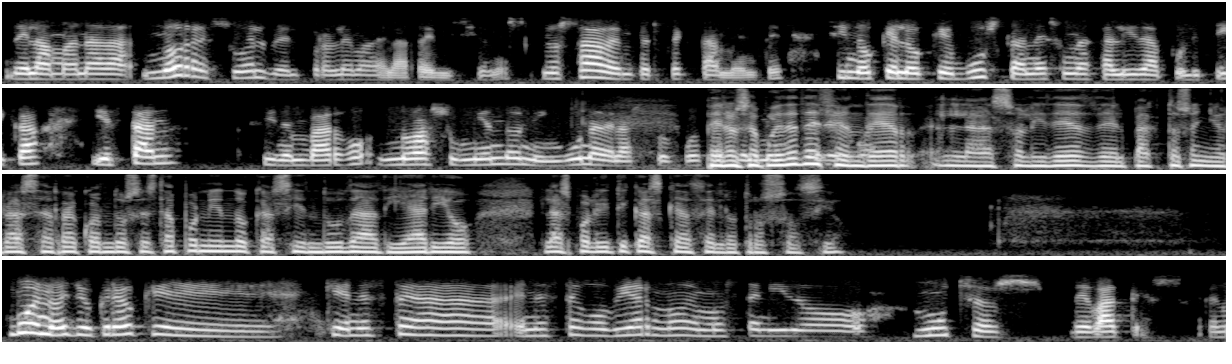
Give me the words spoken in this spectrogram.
de la manada no resuelve el problema de las revisiones, lo saben perfectamente, sino que lo que buscan es una salida política y están sin embargo, no asumiendo ninguna de las propuestas. Pero se puede defender la solidez del pacto, señora Serra, cuando se está poniendo casi en duda a diario las políticas que hace el otro socio. Bueno, yo creo que, en, este, en este gobierno hemos tenido muchos debates. El,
